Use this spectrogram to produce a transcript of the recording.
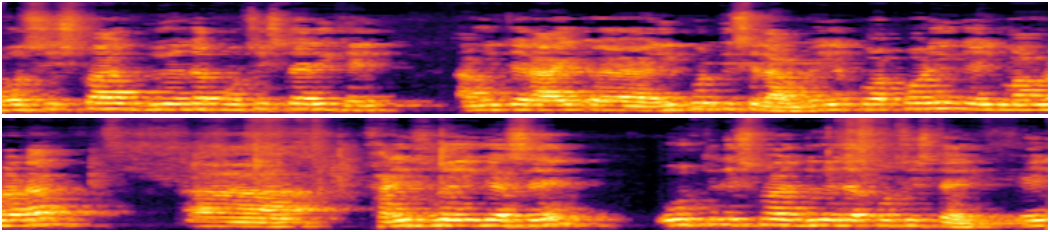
পঁচিশ পাঁচ দুই হাজার পঁচিশ তারিখে আমি যে রায় রিপোর্ট দিয়েছিলাম এই পরপরই এই মামলাটা খারিজ হয়ে গেছে উনত্রিশ মার্চ দুই হাজার পঁচিশ তারিখ। এই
